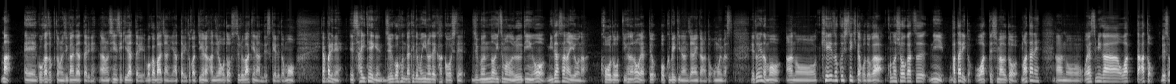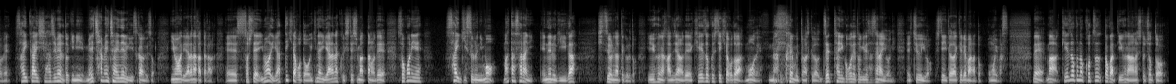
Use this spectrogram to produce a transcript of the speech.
まあ、えーご家族との時間であったりねあの親戚であったり僕はばあちゃんに会ったりとかっていうような感じのことをするわけなんですけれどもやっぱりね最低限15分だけでもいいので確保して自分のいつものルーティンを乱さないような行動っていうふうなのをやっておくべきなんじゃないかなと思います。えというのも、あの継続してきたことがこの正月にパタリと終わってしまうとまたね、あのお休みが終わった後ですよね。再開し始める時にめちゃめちゃエネルギー使うんですよ。今までやらなかったから、えーそして今までやってきたことをいきなりやらなくしてしまったのでそこにね再起するにもまたさらにエネルギーが必要になってくるという風な感じなので継続してきたことはもうね何回も言ってますけど絶対にここで途切れさせないようにえ注意をしていただければなと思います。でまあ継続のコツとかっていう風な話とちょっと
